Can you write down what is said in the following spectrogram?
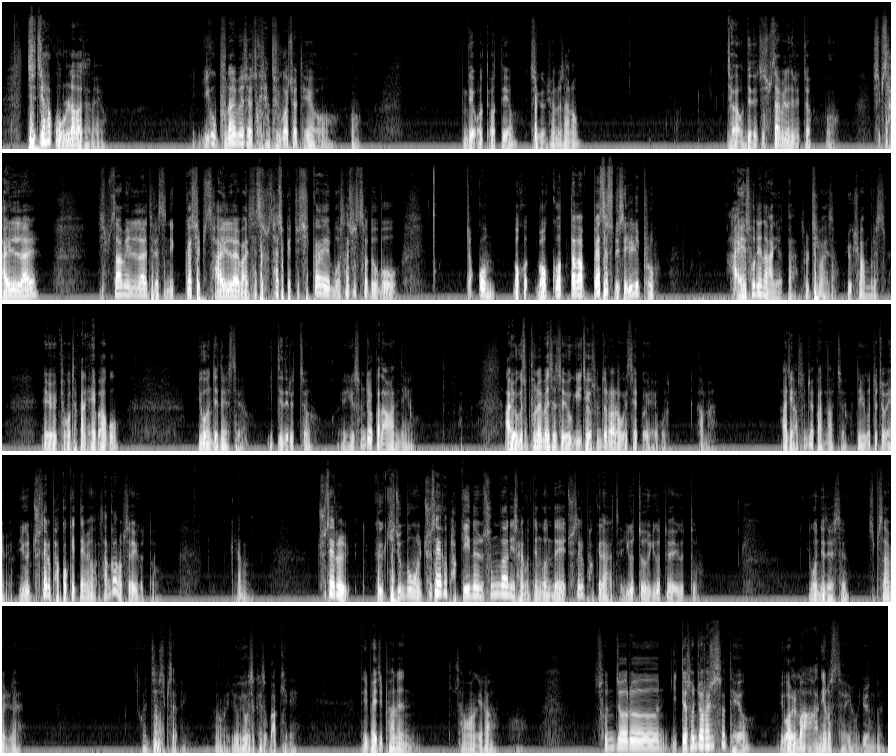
지지하고 올라가잖아요. 이거 분할 매수해서 그냥 들고 가셔도 돼요. 어. 근데 어, 어때요? 지금 현우산업 제가 언제 드렸죠? 13일날 드렸죠? 어. 14일날 13일날 드렸으니까 14일날 많이 사셨, 사셨겠죠? 시가에 뭐 사셨어도 뭐 조금 먹, 먹었다가 뺐을 수도 있어요. 1, 2%. 아예 손해는 아니었다. 솔직히 말해서 욕심 안 부렸으면. 예, 저건 잠깐 앱하고 이거 언제 드렸어요? 이때 드렸죠? 이게 손절가 나왔네요. 아 여기서 분할 매수해서 여기 제가 손절하라고 했을 거예요. 이거 아마 아직 손절가 안 나왔죠. 근데 이것도 좀 애매. 이건 추세를 바꿨기 때문에 상관없어요. 이것도 그냥 추세를 그 기준봉을 추세가 바뀌는 순간이 잘못된 건데 추세를 바뀌지 않았죠. 이것도 이것도요. 이것도 이거 언제 드렸어요? 13일 날 언제 13일? 어 요- 여기서 계속 막히네. 근데 이 매집하는 상황이라 손절은 이때 손절하셨어도 돼요. 이거 얼마 안 잃었어요. 요, 요 정도는.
